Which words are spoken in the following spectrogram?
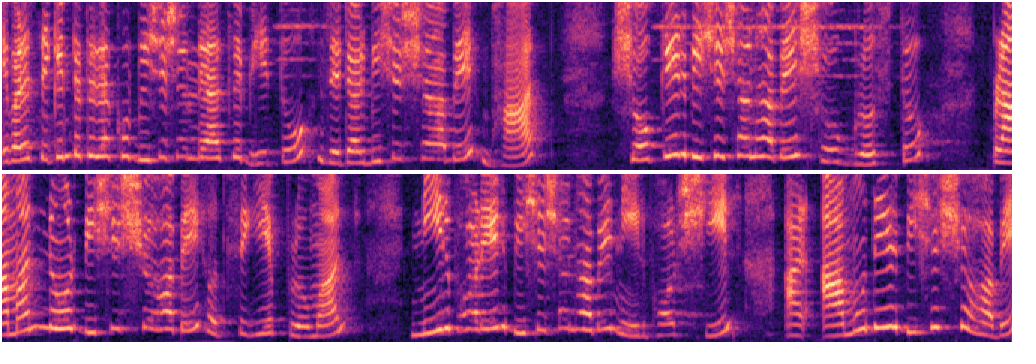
এবারে সেকেন্ডটাতে দেখো, বিশেষণ দেওয়া আছে ভেতো যেটার বিশেষ্য হবে ভাত। শোকের বিশেষণ হবে শোকগ্রস্ত। প্রামাণ্যর বিশেষ্য হবে হচ্ছে গিয়ে প্রমাণ। নির্ভরের বিশেষণ হবে নির্ভরশীল। আর আমোদের বিশেষ্য হবে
